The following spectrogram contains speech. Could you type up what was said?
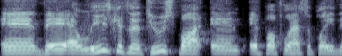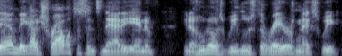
and they at least get to the two spot and if buffalo has to play them they got to travel to cincinnati and if you know who knows we lose the raiders next week.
